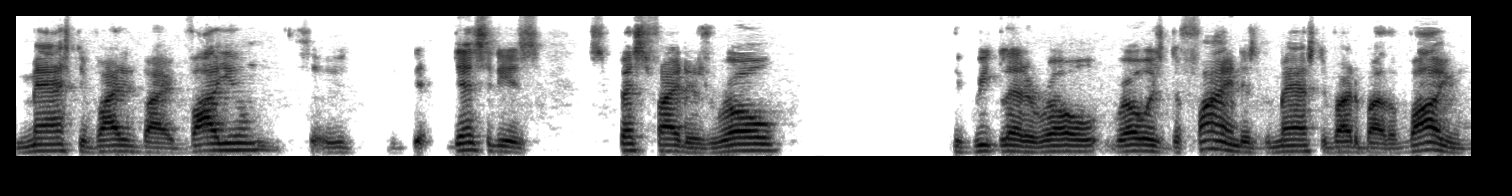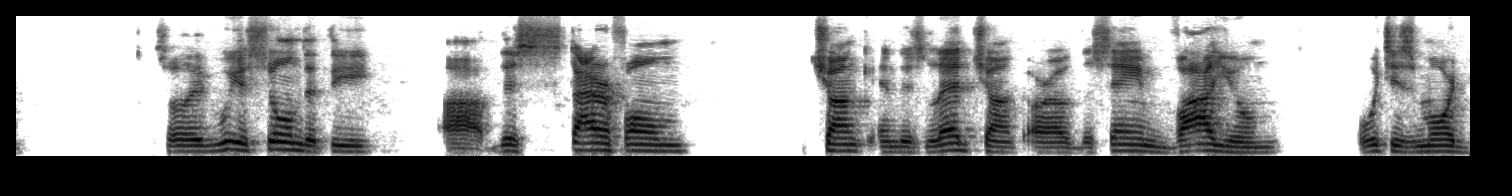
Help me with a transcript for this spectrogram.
mass divided by volume. So density is specified as rho. The Greek letter rho. Rho is defined as the mass divided by the volume. So if we assume that the uh, this styrofoam chunk and this lead chunk are of the same volume, which is more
